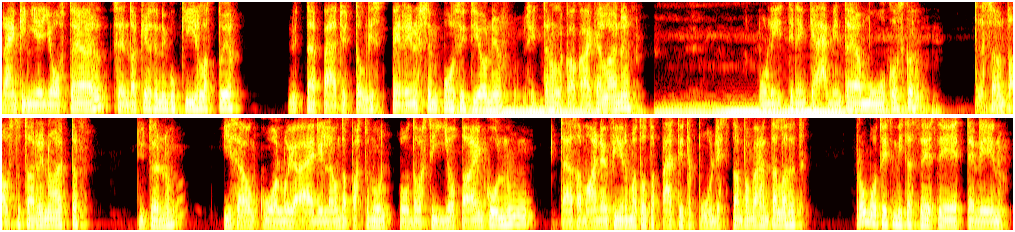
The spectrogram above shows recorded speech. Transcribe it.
rankingien johtaja, ja sen takia se niin kuin, kiihlattu. Ja nyt tämä päätyttö onkin sit perinnyt sen position, ja sitten alkaa kaikenlainen poliittinen kähmintä ja muu, koska tässä on taustatarinaa, että tytön isä on kuollut ja äidille on tapahtunut luultavasti jotain, kun tämä samainen firma tuota päätti, että puhdistetaanpa vähän tällaiset robotit, mitä te teette, niin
